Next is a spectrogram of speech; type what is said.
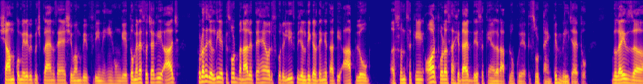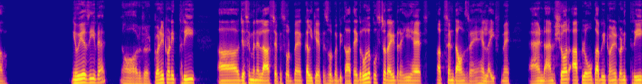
शाम को मेरे भी कुछ प्लान्स हैं, शिवम भी फ्री नहीं होंगे। तो मैंने सोचा कि आज थोड़ा सा जल्दी एपिसोड बना लेते हैं और इसको रिलीज़ भी जल्दी कर देंगे ताकि आप लोग सुन सकें और थोड़ा सा हिदायत दे सकें अगर आप लोग को एपिसोड टाइम पे मिल जाए तो। तो गाइज़ न्यू ईयर्स ईव है और 2023 uh, जैसे मैंने लास्ट एपिसोड में कल के एपिसोड में भी कहा था एक रोलर कोस्टर राइड रही है अप्स एंड डाउन रहे हैं लाइफ में। एंड आई एम श्योर आप लोगों का भी 2023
